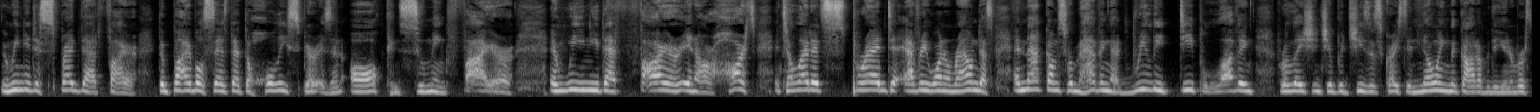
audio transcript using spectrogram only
and we need to spread that fire. The Bible says that the Holy Spirit is an all consuming fire and we need that fire in our hearts and to let it spread to everyone around us. And that comes from having a really deep, loving relationship with Jesus Christ and knowing the God of the universe,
